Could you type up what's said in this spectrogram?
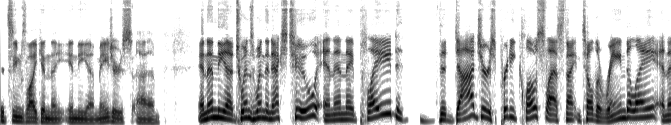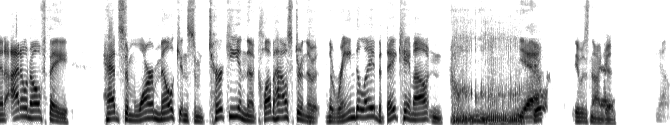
It seems like in the in the uh, majors, uh, and then the uh, Twins win the next two, and then they played the Dodgers pretty close last night until the rain delay, and then I don't know if they had some warm milk and some turkey in the clubhouse during the, the rain delay, but they came out and yeah, it, it was not yeah. good. No,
